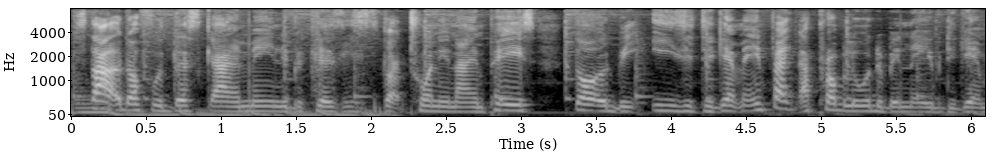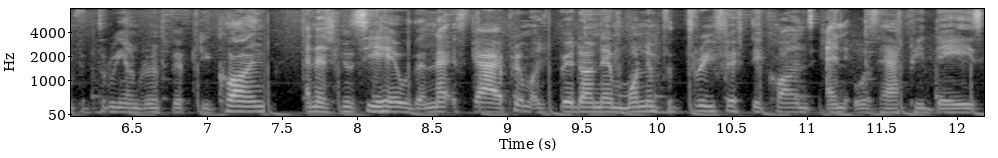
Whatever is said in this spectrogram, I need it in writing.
Started off with this guy mainly because he's got 29 pace. Thought it would be easy to get me. In fact, I probably would have been able to get him for 350 coins. And as you can see here with the next guy, I pretty much bid on him, won him for 350 coins, and it was happy days.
